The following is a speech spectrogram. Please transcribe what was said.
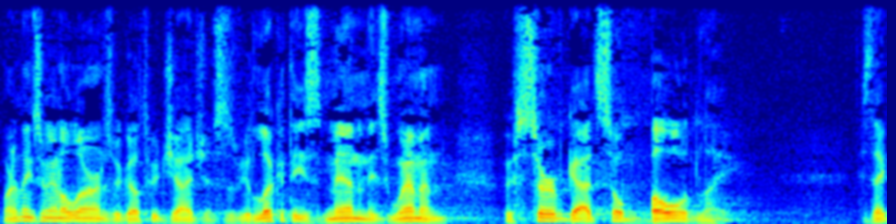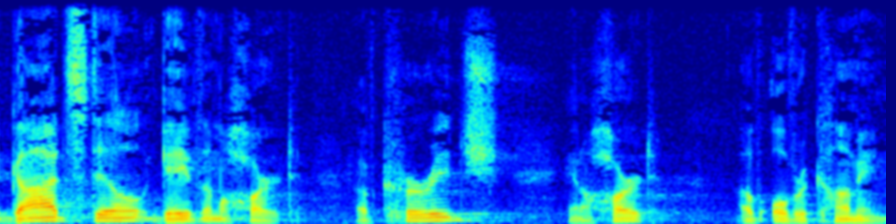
One of the things we're going to learn as we go through Judges, as we look at these men and these women who served God so boldly, is that God still gave them a heart of courage and a heart of overcoming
